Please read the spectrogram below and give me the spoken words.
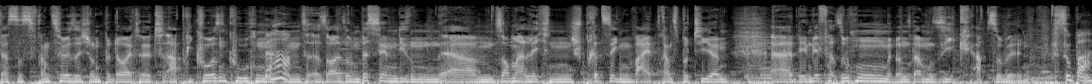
Das ist Französisch und bedeutet Aprikosenkuchen Ah. und äh, soll so ein bisschen diesen ähm, sommerlichen, spritzigen Vibe transportieren, äh, den wir versuchen mit unserer Musik abzubilden. Super.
